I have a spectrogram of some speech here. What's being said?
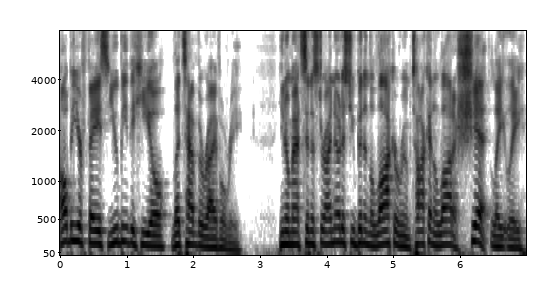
I'll be your face. You be the heel. Let's have the rivalry. You know, Matt Sinister, I noticed you've been in the locker room talking a lot of shit lately.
